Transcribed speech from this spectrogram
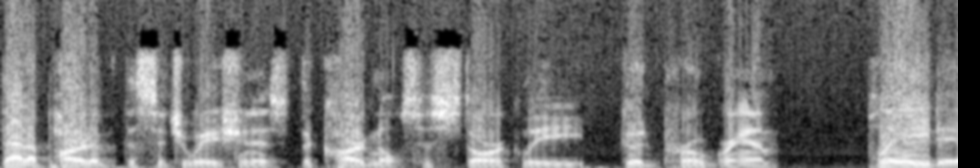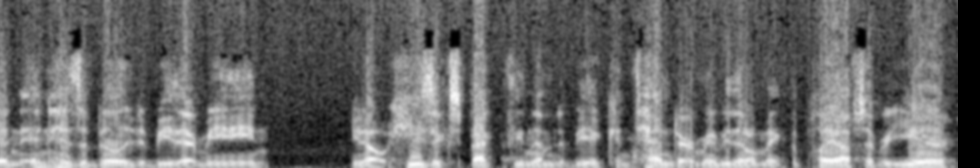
that a part of the situation is the Cardinals' historically good program played in, in his ability to be there, meaning, you know, he's expecting them to be a contender. Maybe they don't make the playoffs every year,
